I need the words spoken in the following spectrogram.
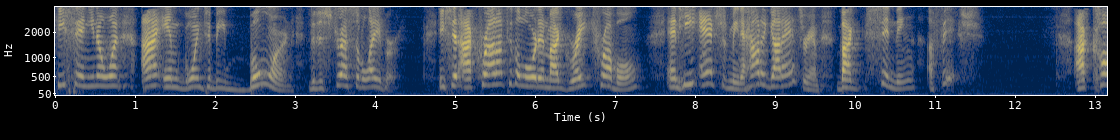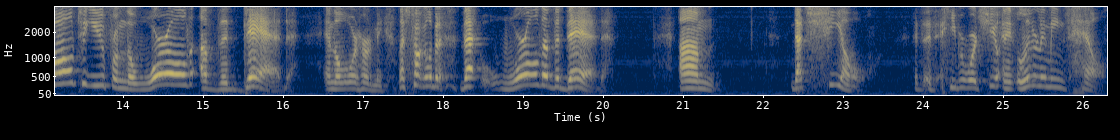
He's saying, you know what? I am going to be born. The distress of labor. He said, I cried out to the Lord in my great trouble, and he answered me. Now, how did God answer him? By sending a fish. I called to you from the world of the dead, and the Lord heard me. Let's talk a little bit. That world of the dead, um, that's Sheol. It's a Hebrew word Sheol, and it literally means hell.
